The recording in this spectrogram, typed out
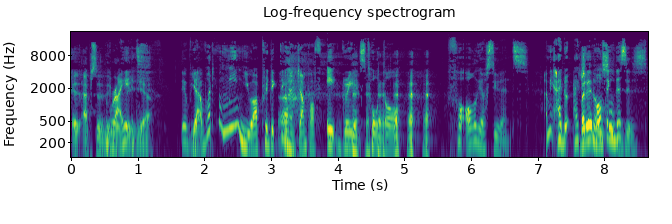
It absolutely would right? be. Yeah. They'll be Yeah. like, "What do you mean you are predicting a jump of eight grades total for all your students?" I mean, I don't, actually don't also- think this is.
